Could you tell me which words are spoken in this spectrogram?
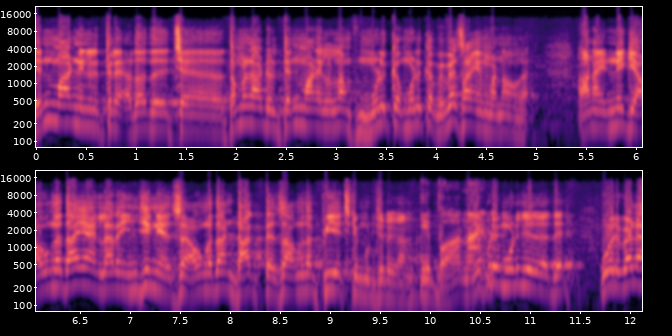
தென் மாநிலத்தில் அதாவது தமிழ்நாட்டில் தென் மாநிலம்லாம் முழுக்க முழுக்க விவசாயம் பண்ணவங்க. ஆனா இன்னைக்கு அவங்க தான் ஏன் எல்லாரும் இன்ஜினியர்ஸ் அவங்க தான் டாக்டர்ஸ் அவங்க தான் பிஹெச்டி முடிச்சிருக்காங்க இப்போ நான் எப்படி முடிஞ்சது அது ஒருவேளை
